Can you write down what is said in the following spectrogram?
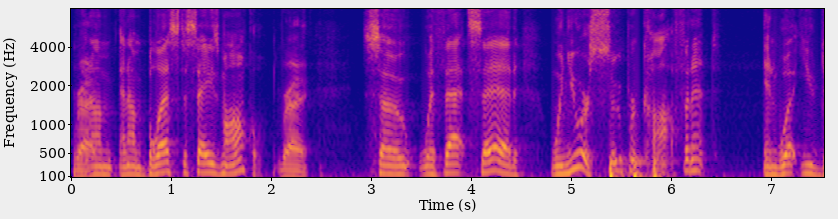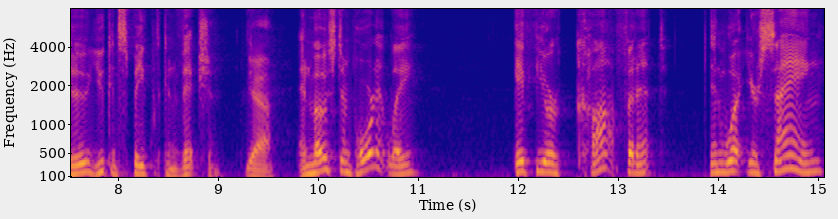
Right. and i'm, and I'm blessed to say he's my uncle right so, with that said, when you are super confident in what you do, you can speak with conviction. yeah And most importantly, if you're confident in what you're saying,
